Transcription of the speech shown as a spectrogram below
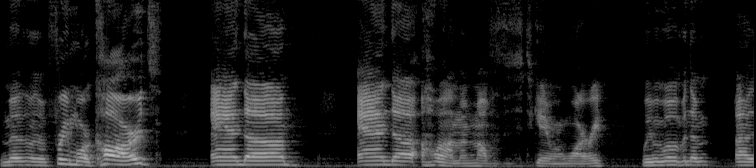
the minimum of three more cards, and, uh, and, uh, hold on, my mouth is getting watery. We move in the, uh,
